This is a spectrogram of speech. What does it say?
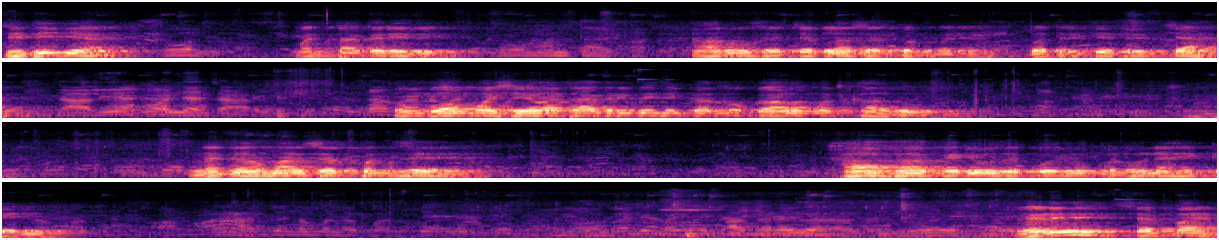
જીતી ગયા. મનતા કરી હતી. સારું છે કેટલા સરપંચ બન્યા? બત્રીસ તેત્રીસ ચાર. હું ગામમાં સેવા ચાકરી બીજી કરતો ગાળો મત ખાધો. ને અમારે સરપંચ છે. ખા ખા કર્યું છે, કોઈનું ભલું નહીં કર્યું. રેડી સરપંચ?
